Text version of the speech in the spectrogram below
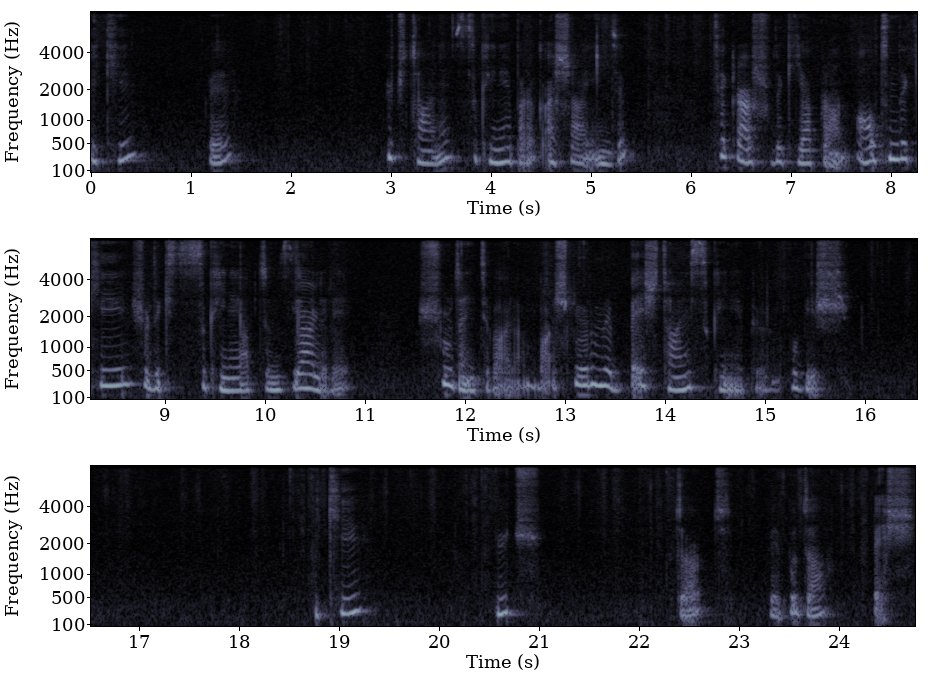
iki ve üç tane sık iğne yaparak aşağı indim. Tekrar şuradaki yaprağın altındaki şuradaki sık iğne yaptığımız yerlere şuradan itibaren başlıyorum ve 5 tane sık iğne yapıyorum. Bu bir, iki, üç, dört ve bu da 5.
